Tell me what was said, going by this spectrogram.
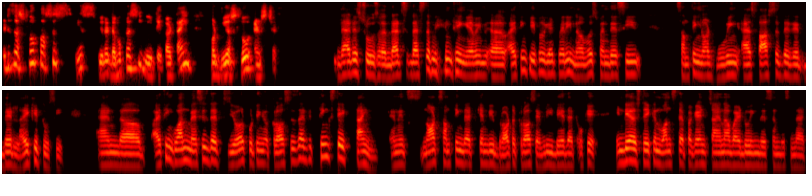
It is a slow process. Yes, we're a democracy. We take our time, but we are slow and steady. That is true, sir. That's that's the main thing. I mean, uh, I think people get very nervous when they see something not moving as fast as they they'd like it to see. And uh, I think one message that you're putting across is that things take time, and it's not something that can be brought across every day. That okay, India has taken one step against China by doing this and this and that.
